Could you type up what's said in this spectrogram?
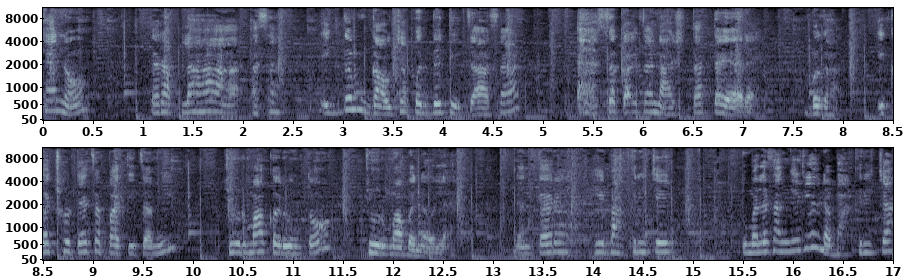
सख्यानो तर आपला हा असा एकदम गावच्या पद्धतीचा असा सकाळचा नाश्ता तयार आहे. बघा एका छोट्या चपातीचा मी चुरमा करून तो चुरमा बनवला आहे नंतर हे भाकरीचे तुम्हाला सांगितलं ना भाकरीच्या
